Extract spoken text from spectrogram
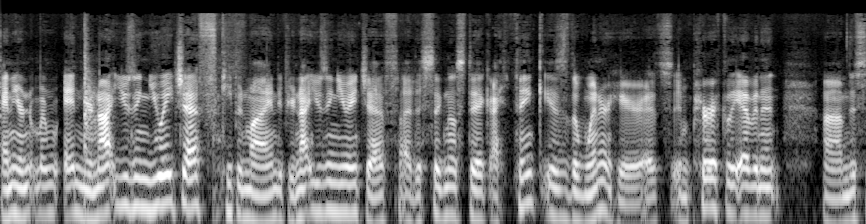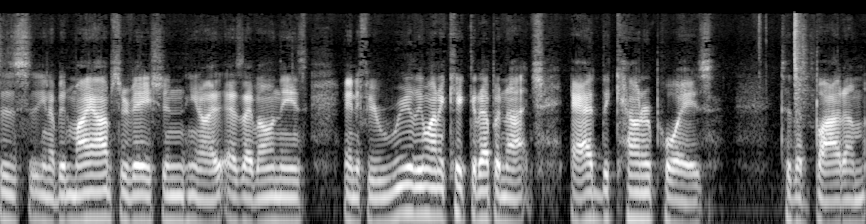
and you're and you're not using UHF. Keep in mind, if you're not using UHF, uh, the signal stick I think is the winner here. It's empirically evident. Um, this is you know been my observation. You know as I've owned these, and if you really want to kick it up a notch, add the counterpoise to the bottom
